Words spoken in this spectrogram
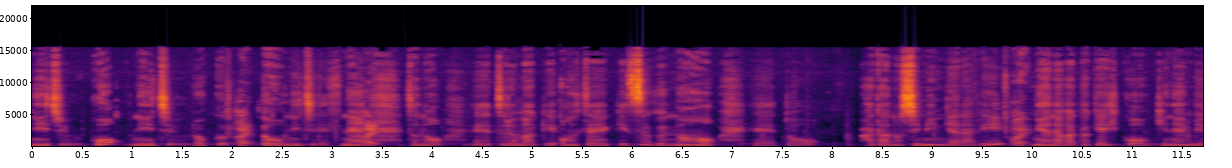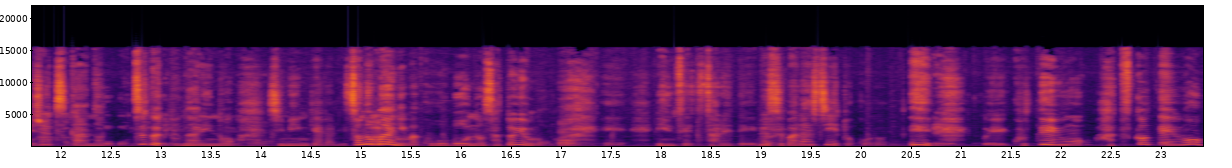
2526はい。同日ですね、はい。その、えー鶴巻温泉駅すぐの、えー、と秦野市民ギャラリー、はい。宮永武彦記念美術館のすぐ隣のうん。市民ギャラリー。その前には工房の里湯も、うん。えー隣接されていはい。る素晴らしいところで、ええ。ー個展を初個展を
